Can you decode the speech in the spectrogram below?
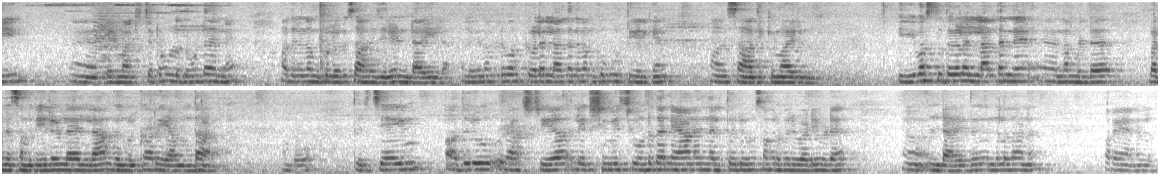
ഈ പെരുമാറ്റച്ചട്ടം ഉള്ളതുകൊണ്ട് തന്നെ അതിന് നമുക്കുള്ളൊരു സാഹചര്യം ഉണ്ടായില്ല. അല്ലെങ്കിൽ നമ്മുടെ വർക്കുകളെല്ലാം തന്നെ നമുക്ക് പൂർത്തീകരിക്കാൻ സാധിക്കുമായിരുന്നു. ഈ വസ്തുതകളെല്ലാം തന്നെ നമ്മളുടെ ഭരണസമിതിയിലുള്ള എല്ലാ അംഗങ്ങൾക്കും അറിയാവുന്നതാണ്. അപ്പോൾ തീർച്ചയായും അതൊരു രാഷ്ട്രീയ ലക്ഷ്യം വെച്ചുകൊണ്ട് തന്നെയാണ് ഇന്നലത്തെ ഒരു സമരപരിപാടി ഇവിടെ ഉണ്ടായത് എന്നുള്ളതാണ് പറയാനുള്ളത്.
